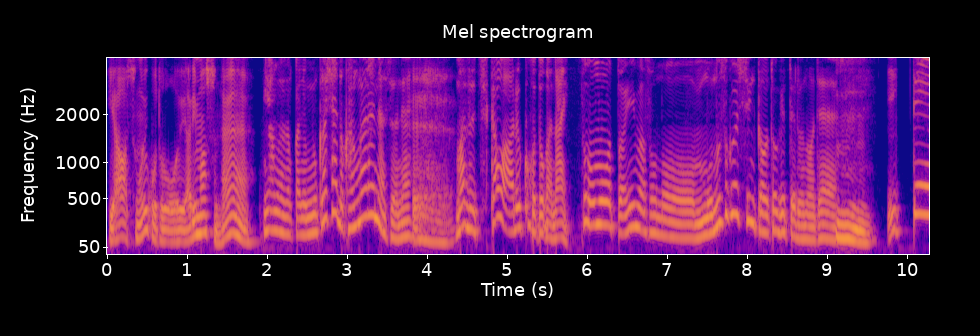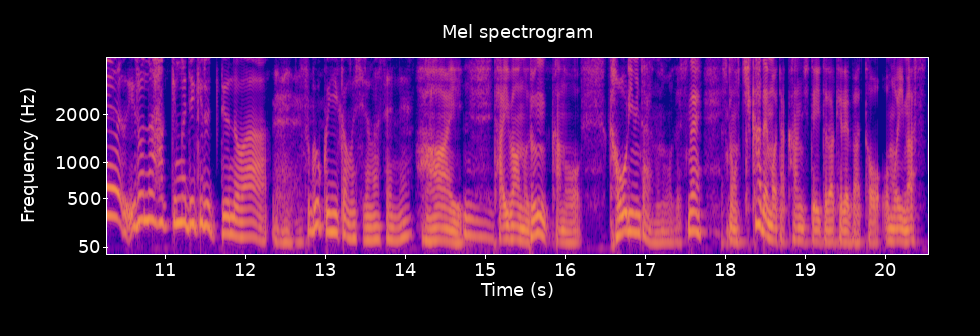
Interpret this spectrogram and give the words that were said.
いやすごいことをやりますね。いやまあなんかね昔だと考えられないですよね、えー、まず地下を歩くことがないと思うと今そのものすごい進化を遂げてるので、うん、行っていろんな発見ができるっていうのはすごくいいかもしれませんね、えー、はい、うん、台湾の文化の香りみたいなものをですねその地下でまた感じていただければと思います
